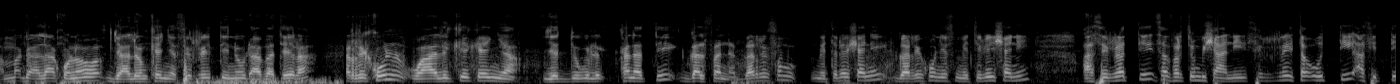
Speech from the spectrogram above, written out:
amma gala kono jalon kenya sirritti dabatera rikul waliki kenya. Yedduu kanatti galfanna. Garri sun mitira shanii, garri kunis mitira shanii. Asirratti safartuun bishaanii sirrii ta'utti asitti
